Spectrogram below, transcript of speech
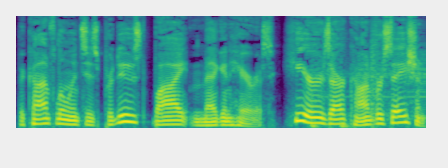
The Confluence is produced by Megan Harris. Here's our conversation.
